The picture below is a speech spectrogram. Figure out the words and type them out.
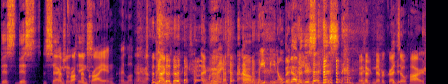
this this I'm, section cry- takes I'm crying. I love that. I'm, I'm moved. I'm weeping openly. But no, but this this I've never cried so hard.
